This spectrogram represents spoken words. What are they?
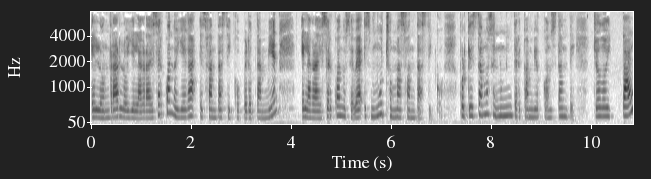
el honrarlo y el agradecer cuando llega es fantástico, pero también el agradecer cuando se vea es mucho más fantástico, porque estamos en un intercambio constante. Yo doy tal,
